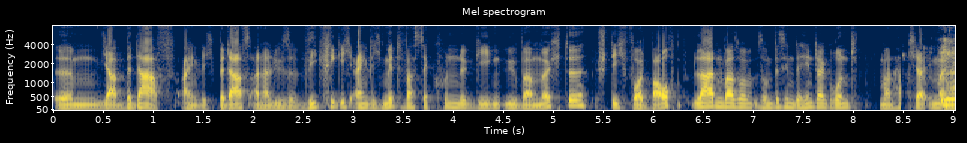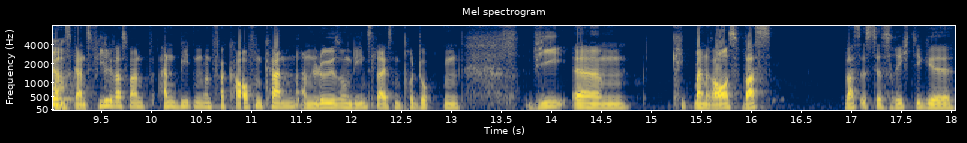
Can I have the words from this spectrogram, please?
ähm, ja, Bedarf eigentlich, Bedarfsanalyse. Wie kriege ich eigentlich mit, was der Kunde gegenüber möchte? Stichwort Bauchladen war so, so ein bisschen der Hintergrund. Man hat ja immer ja. ganz, ganz viel, was man anbieten und verkaufen kann an Lösungen, Dienstleistungen, Produkten. Wie ähm, kriegt man raus, was was ist das richtige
